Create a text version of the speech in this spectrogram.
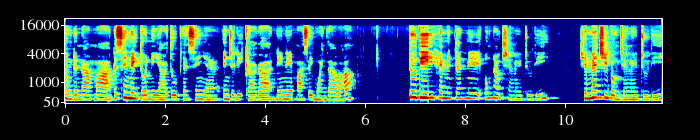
ဂုံတနာမှတဆင့်နှိပ်သောနေရာသို့ပြန်ဆင်းရန်အင်ဂျလီကာကနည်းနည်းမှစိတ်ဝင်စားပါသူသည်ဟမ်မင်တန်နှင့်အုံနောက်ခြင်းလေးတူသည်ရမက်ချိပုံခြင်းလေးတူသည်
